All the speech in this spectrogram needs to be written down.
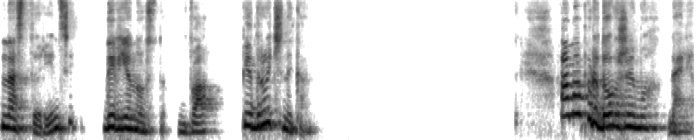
на сторінці 92 підручника. А ми продовжуємо далі.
